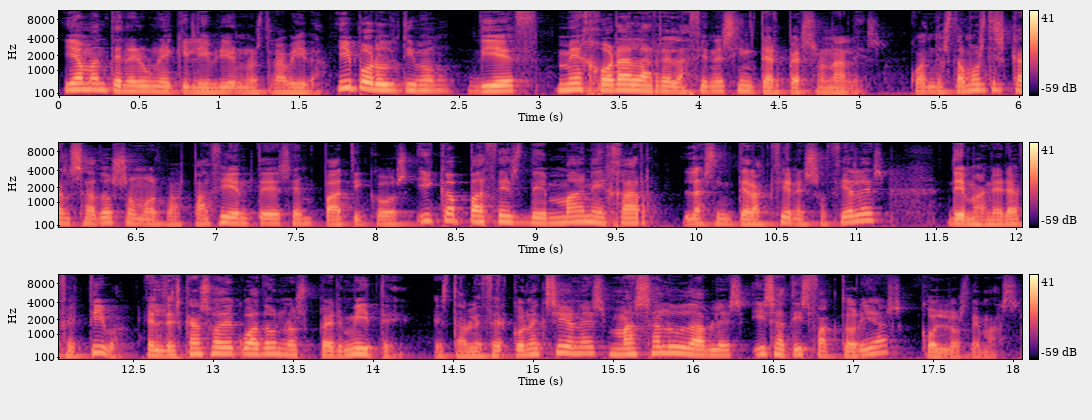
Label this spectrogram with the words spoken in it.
y a mantener un equilibrio en nuestra vida. Y por último, 10. Mejora las relaciones interpersonales. Cuando estamos descansados somos más pacientes, empáticos y capaces de manejar las interacciones sociales de manera efectiva. El descanso adecuado nos permite establecer conexiones más saludables y satisfactorias con los demás.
